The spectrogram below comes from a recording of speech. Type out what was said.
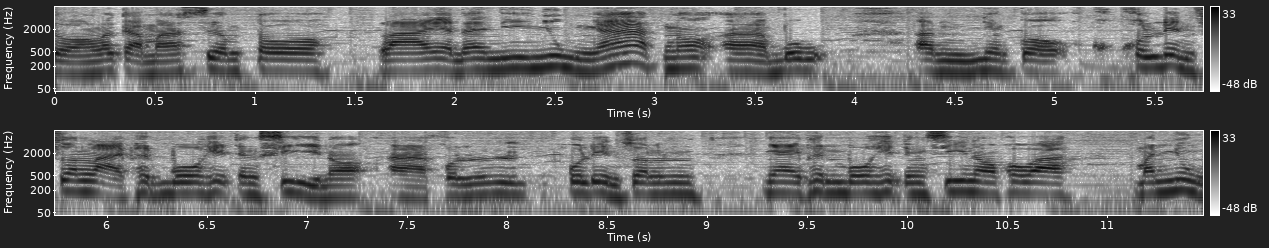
2แล้วก็มาเสื่อมตัวลายอันนั้นนี่ยุ่งยากเนาะอ่าบอันยังก็คนเล่นส่วนหลายเพิ่นบ่เฮ็ดจังซี่เนาะอ่าคนผู้เล่นส่วนใหญ่เพิ่นบ่เฮ็ดจังซี่เนาะเพราะว่ามันยุ่ง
